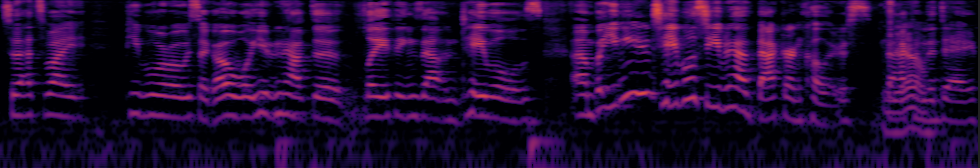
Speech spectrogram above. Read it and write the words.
So that's why people were always like, "Oh, well, you didn't have to lay things out in tables," um, but you needed tables to even have background colors back Yeah. in the day.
